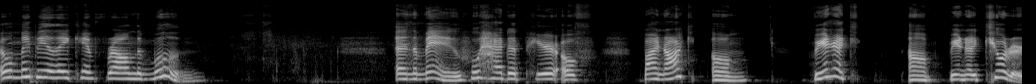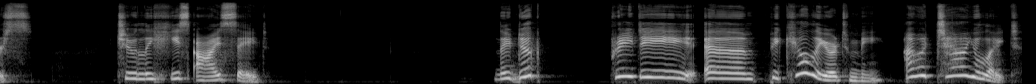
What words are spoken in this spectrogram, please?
Oh, maybe they came from the moon. And the man who had a pair of binoc um, binoc uh, binoculars to his eyes said, they look pretty um, peculiar to me. I will tell you later.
